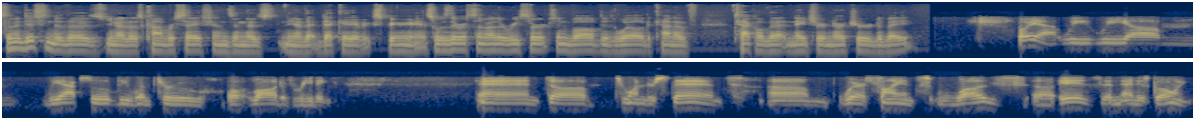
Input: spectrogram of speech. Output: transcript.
So in addition to those, you know, those conversations and those, you know, that decade of experience, was there some other research involved as well to kind of tackle that nature nurture debate? Oh yeah, we we um, we absolutely went through a lot of reading and uh, to understand um, where science was, uh, is, and, and, is going.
